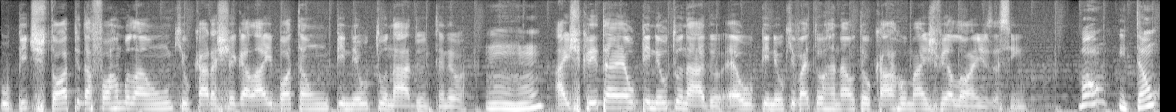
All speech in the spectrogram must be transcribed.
o pit stop da Fórmula 1 que o cara chega lá e bota um pneu tunado, entendeu? Uhum. A escrita é o pneu tunado, é o pneu que vai tornar o teu carro mais veloz, assim. Bom, então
